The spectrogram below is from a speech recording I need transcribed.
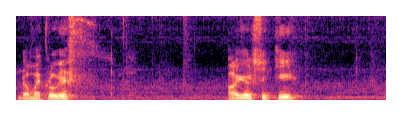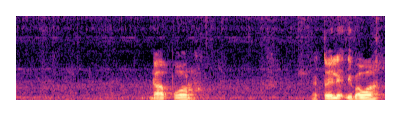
Ada microwave. Air sinki. Dapur. Toilet di bawah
